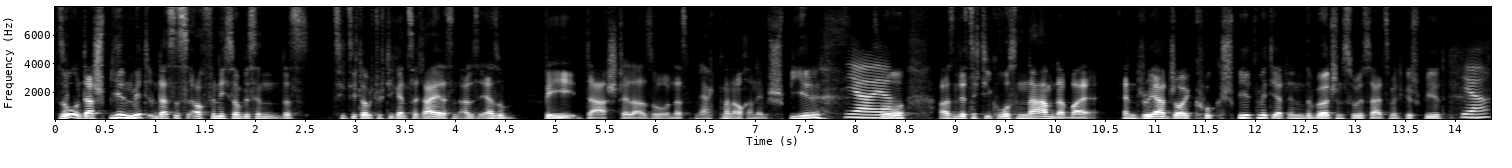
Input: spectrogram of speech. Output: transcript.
So, und da spielen mit, und das ist auch, finde ich, so ein bisschen, das zieht sich, glaube ich, durch die ganze Reihe. Das sind alles eher so B-Darsteller, so. Und das merkt man auch an dem Spiel. Ja, ja. So. Aber es sind jetzt nicht die großen Namen dabei. Andrea Joy Cook spielt mit, die hat in The Virgin Suicides mitgespielt. Ja.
